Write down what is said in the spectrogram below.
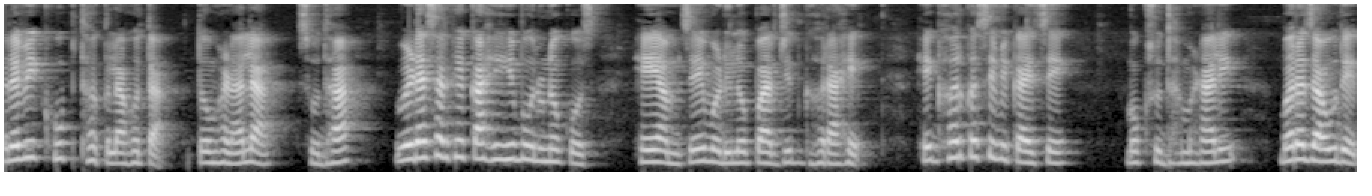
रवी खूप थकला होता. तो म्हणाला सुधा वेड्यासारखे काहीही बोलू नकोस. हे आमचे वडिलोपार्जित घर आहे. हे घर कसे विकायचे? मग सुद्धा म्हणाली बरं जाऊ देत.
